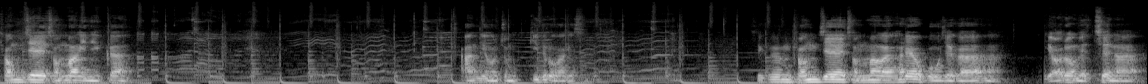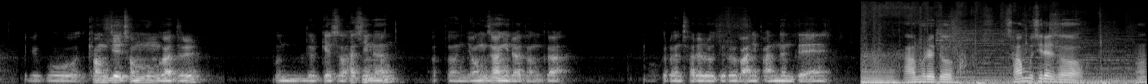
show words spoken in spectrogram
경제 전망이니까 안경을 좀 끼도록 하겠습니다. 지금 경제 전망을 하려고 제가 여러 매체나 그리고 경제 전문가들 분들께서 하시는 어떤 영상이라던가 뭐 그런 자료들을 많이 봤는데 아무래도 사무실에서 어?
